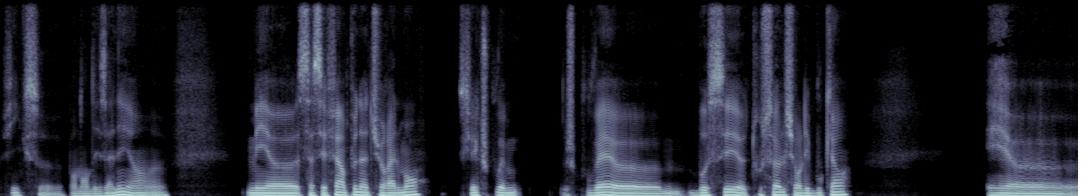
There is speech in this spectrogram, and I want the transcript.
fixe euh, pendant des années, hein, euh. mais euh, ça s'est fait un peu naturellement. Ce qui fait que je pouvais, je pouvais euh, bosser euh, tout seul sur les bouquins et euh,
